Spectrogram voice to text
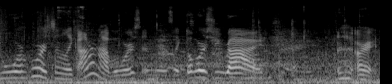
your horse?" I'm like, "I don't have a horse," and it's like the horse you ride. all right,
